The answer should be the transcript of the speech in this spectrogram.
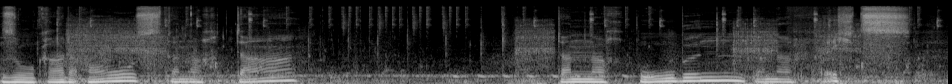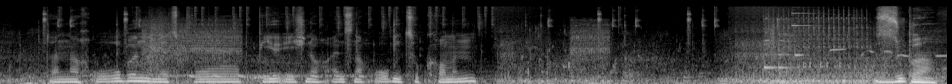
So, geradeaus, dann nach da. Dann nach oben, dann nach rechts, dann nach oben. Und jetzt probiere ich noch eins nach oben zu kommen. Super.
